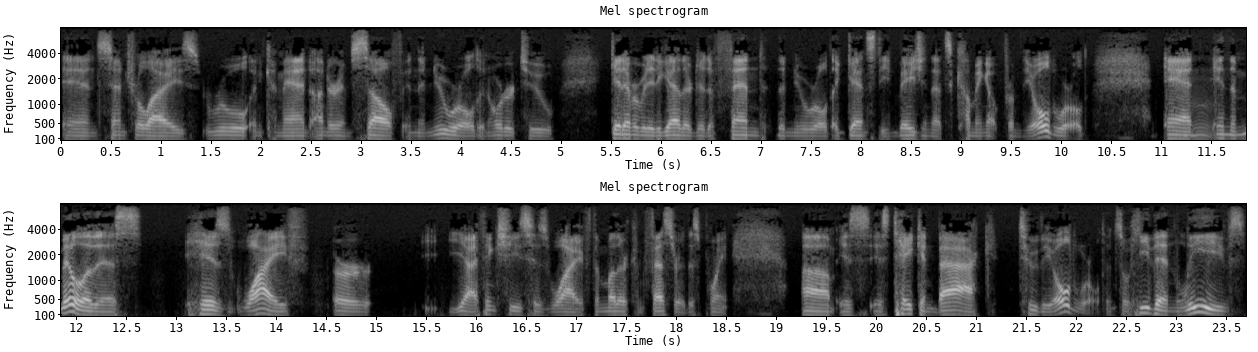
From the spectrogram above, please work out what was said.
and centralize rule and command under himself in the New World in order to get everybody together to defend the New World against the invasion that's coming up from the Old World. And mm. in the middle of this, his wife, or yeah, I think she's his wife, the mother confessor at this point, um, is is taken back to the old world, and so he then leaves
